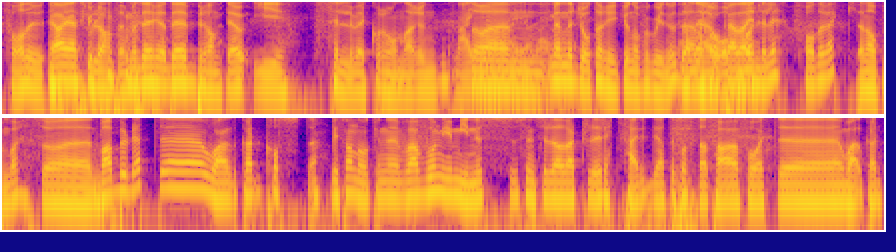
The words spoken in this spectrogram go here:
Få det ut. Ja, jeg skulle hatt det, men det, det brant jeg jo i selve koronarunden. Nei, så, nei, um, nei. Men Jota ryker jo nå for Greenwood. Ja, Den det er håper åpenbar. jeg da inderlig. Få det vekk. Den er åpenbar. Så uh, Hva burde et uh, wildcard koste? Hvis man nå kunne hva, Hvor mye minus syns dere det hadde vært rettferdig at det kosta å ta, få et uh, wildcard?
